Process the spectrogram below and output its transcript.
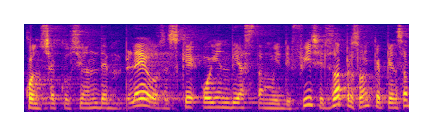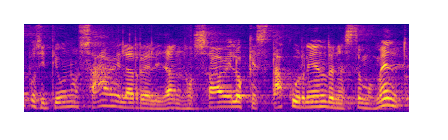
consecución de empleos. Es que hoy en día está muy difícil. Esa persona que piensa positivo no sabe la realidad, no sabe lo que está ocurriendo en este momento.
